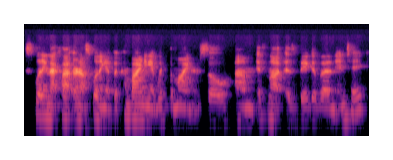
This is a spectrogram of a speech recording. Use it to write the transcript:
splitting that class, or not splitting it, but combining it with the minors. So um, it's not as big of an intake.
